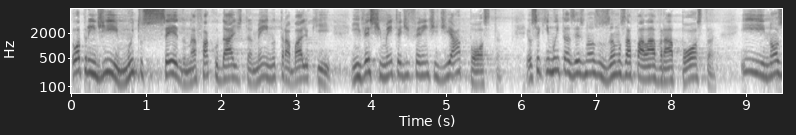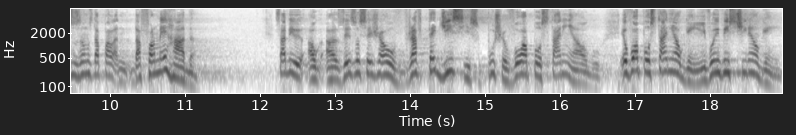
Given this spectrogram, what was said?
Eu aprendi muito cedo, na faculdade também, no trabalho, que investimento é diferente de aposta. Eu sei que muitas vezes nós usamos a palavra aposta e nós usamos da, da forma errada. Sabe, às vezes você já, já até disse isso, puxa, eu vou apostar em algo, eu vou apostar em alguém e vou investir em alguém.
